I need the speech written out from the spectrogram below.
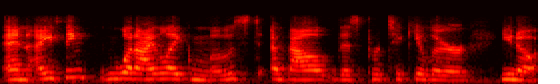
And I think what I like most about this particular, you know,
